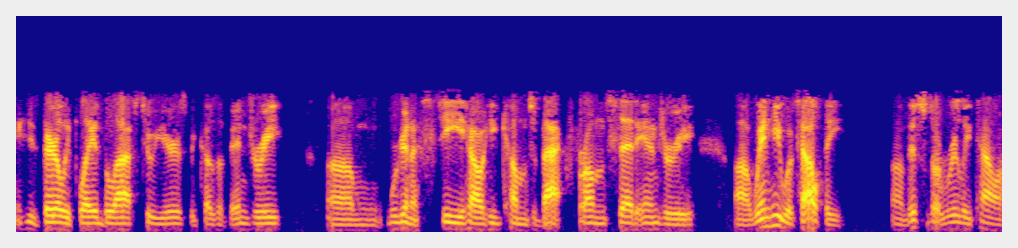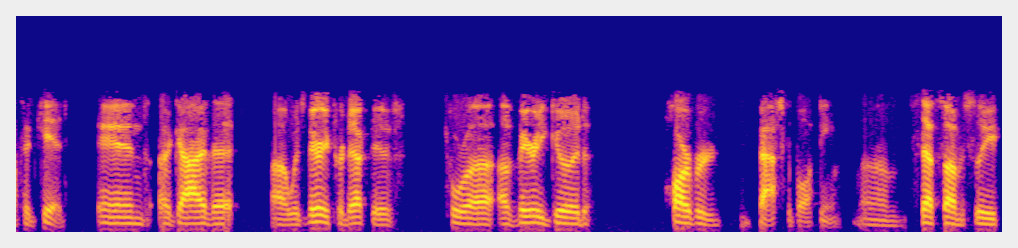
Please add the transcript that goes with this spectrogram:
he's barely played the last two years because of injury. Um, we're going to see how he comes back from said injury uh, when he was healthy, uh, this was a really talented kid and a guy that uh, was very productive for a, a very good Harvard basketball team. Um, Seth's obviously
